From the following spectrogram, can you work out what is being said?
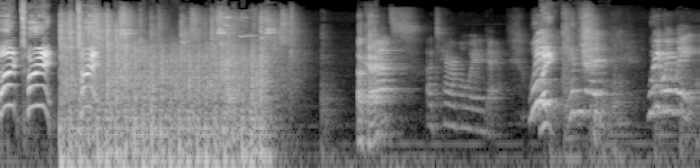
Oh, turret! Turret! Okay. That's a terrible way to go. Wait, Wait. can the wait, wait, wait?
